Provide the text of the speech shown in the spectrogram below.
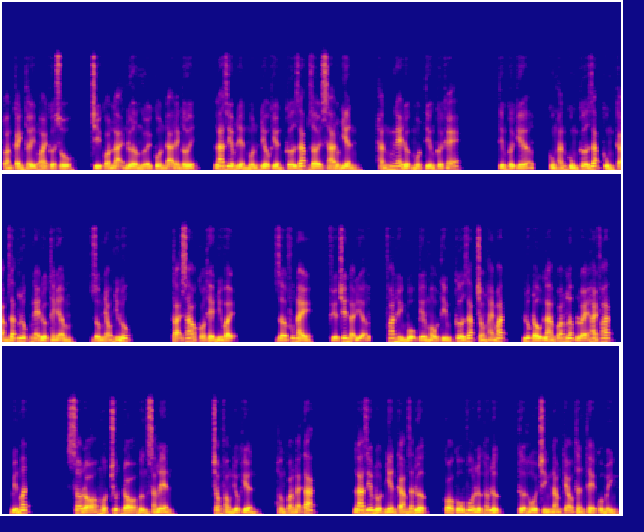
Toàn cảnh thấy ngoài cửa sổ, chỉ còn lại nửa người côn đã đánh tới, la diêm liền muốn điều khiển cơ giáp rời xa đột nhiên, hắn nghe được một tiếng cười khẽ. Tiếng cười kia, cùng hắn cùng cơ giáp cùng cảm giác lúc nghe được thanh âm, giống nhau như lúc. Tại sao có thể như vậy? Giờ phút này, phía trên đại địa, phan hình bộ kia màu tím cơ giáp trong hai mắt, lúc đầu lam quang lấp lóe hai phát, biến mất. Sau đó một chút đỏ bừng sáng lên. Trong phòng điều khiển, hồng quang đại tác. La diêm đột nhiên cảm giác được có cố vô lực hấp lực, tựa hồ chính nắm kéo thân thể của mình.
